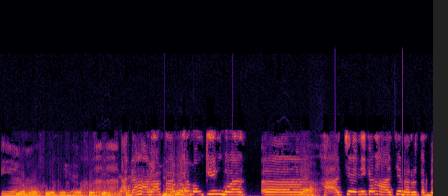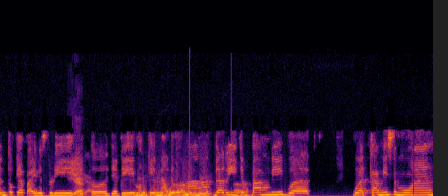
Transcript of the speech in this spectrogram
Iya. Iya, Prof. Uh, ada harapannya Gimana? mungkin buat eh, Ya. HAC ini kan HAC baru terbentuk ya Pak Yusli Iya. gitu. Jadi mungkin ada semangat dari Ah. Jepang nih buat buat kami semua.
